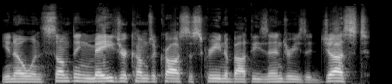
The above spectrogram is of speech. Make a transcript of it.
You know, when something major comes across the screen about these injuries, it just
